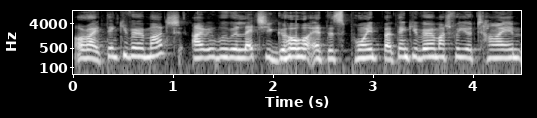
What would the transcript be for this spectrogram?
All right, thank you very much. I we will let you go at this point, but thank you very much for your time.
